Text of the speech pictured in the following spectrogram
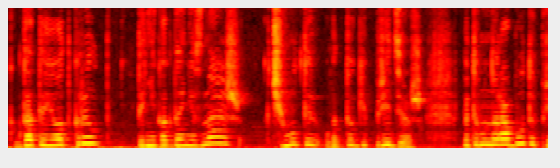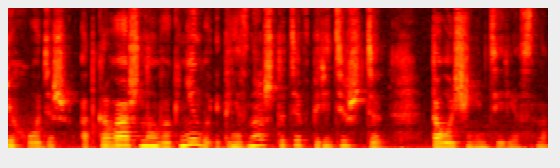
Когда ты ее открыл, ты никогда не знаешь, чему ты в итоге придешь. Поэтому на работу приходишь, открываешь новую книгу, и ты не знаешь, что тебя впереди ждет. Это очень интересно.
